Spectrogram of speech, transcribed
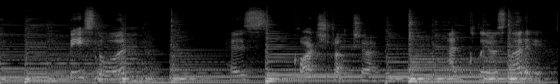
based on his chord structure and Claire's lyrics.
